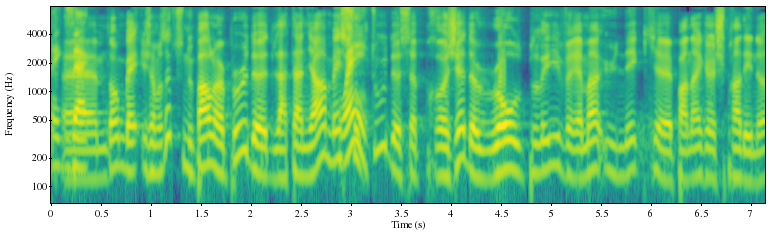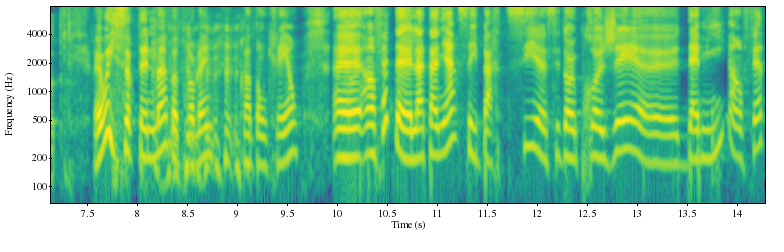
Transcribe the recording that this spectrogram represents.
Exact. Euh, donc, ben, j'aimerais ça que tu nous parles un peu de, de la tanière, mais surtout de ce projet de roleplay vraiment unique euh, pendant que je prends des notes. Ben oui, certainement, pas de problème. Prends ton crayon. Euh, en fait, euh, la tanière, c'est parti. euh, c'est un projet euh, d'amis, en fait,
